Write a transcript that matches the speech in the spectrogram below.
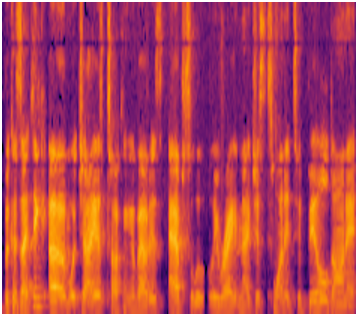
because I think uh, what Jaia is talking about is absolutely right, and I just wanted to build on it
